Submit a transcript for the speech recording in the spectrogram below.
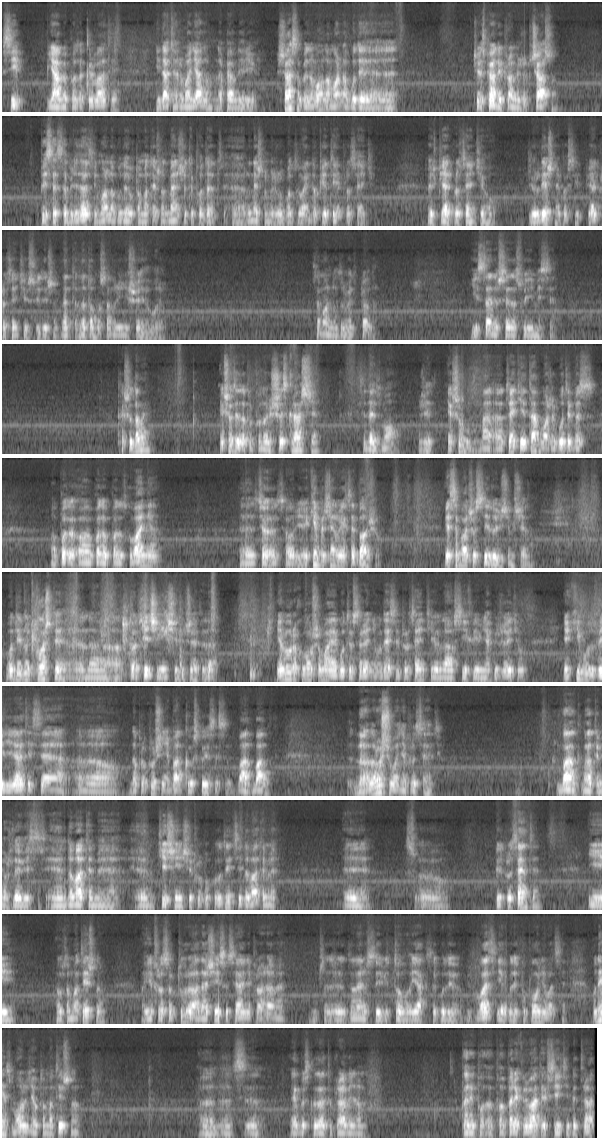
всі ями позакривати і дати громадянам на певний рівень. З часом, безумовно, можна буде е, через певний проміжок часу після стабілізації можна буде автоматично зменшити е, граничну межу оподаткування до 5%. Тобто 5% з юридичних осіб, 5% з фізичних, на, на тому самому рівні, що я говорив. Це можна зробити, правда? І стане все на свої місця. Так що давай. Якщо ти запропонуєш щось краще, це дасть змогу жити. Якщо е, третій етап може бути без опо- опо- оподаткування е, цього, рівня. Яким би чином я це бачу? Я це бачу слідуючим чином. От йдуть кошти е, на ті чи інші бюджети. Да? Я би врахував, що має бути в середньому 10% на всіх рівнях бюджетів, які будуть виділятися е, на прокручення банковської системи. Банк, на нарощування процентів. Банк мати можливість е, даватиме е, ті чи інші пропозиції, даватиме е, під проценти і автоматично інфраструктура, а далі і соціальні програми, в залежності від того, як це буде відбуватися, як буде поповнюватися, вони зможуть автоматично, е, е, ц- е, як би сказати правильно, перекривати всі ті витрати.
